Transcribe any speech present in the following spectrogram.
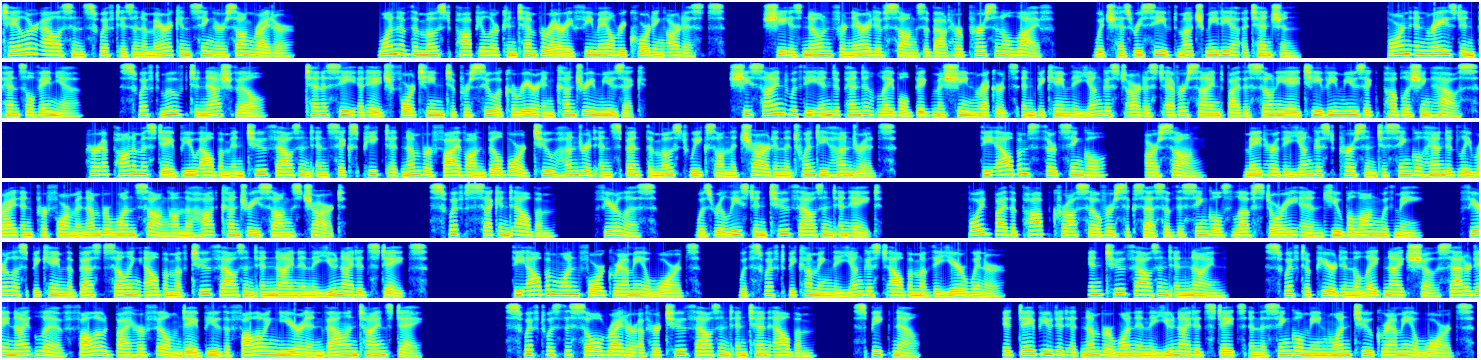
Taylor Alison Swift is an American singer-songwriter. One of the most popular contemporary female recording artists, she is known for narrative songs about her personal life, which has received much media attention. Born and raised in Pennsylvania, Swift moved to Nashville, Tennessee at age 14 to pursue a career in country music. She signed with the independent label Big Machine Records and became the youngest artist ever signed by the Sony ATV Music Publishing House. Her eponymous debut album in 2006 peaked at number 5 on Billboard 200 and spent the most weeks on the chart in the 2000s. The album's third single, Our Song, made her the youngest person to single-handedly write and perform a number one song on the Hot Country Songs chart. Swift's second album, Fearless, was released in 2008. Buoyed by the pop crossover success of the singles Love Story and You Belong With Me, Fearless became the best-selling album of 2009 in the United States. The album won four Grammy Awards, with Swift becoming the youngest Album of the Year winner. In 2009, Swift appeared in the late-night show Saturday Night Live followed by her film debut the following year in Valentine's Day. Swift was the sole writer of her 2010 album, Speak Now. It debuted at number one in the United States and the single Mean won two Grammy Awards.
